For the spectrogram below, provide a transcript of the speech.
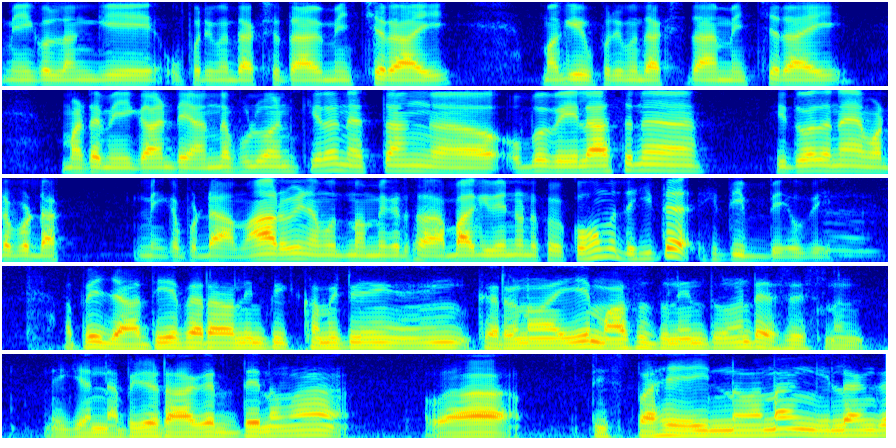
මේගොල්ලන්ගේ උපරිම දක්ෂතාව මෙච්චරයි මගේ උපරිම දක්ෂතා මෙච්චරයි මට මේ ගාන්ට යන්න පුළුවන් කියලා නැත්තං ඔබ වේලාසන හිතුවද නෑ මට පොඩක් මේක පොඩ අමාරුයි නමුත් මම එකට සහභාගී වෙන්න ඕන කොහොමද හිත හිතිබ්බේ ඔබේ අපේ ජාතිය පැරාලිම්පික් කමිටුවෙන් කරනවා අයියේ මාස තුනෙන් තුනට ඇසෙස්මන්ට්. ඒ කියන්නේ අපිට ටාගට් දෙනවා ඔයා 35 ඉන්නවා නම් ඊළඟ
